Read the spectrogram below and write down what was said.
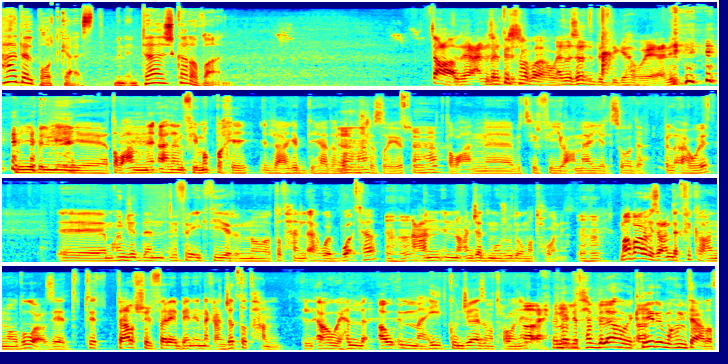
هذا البودكاست من إنتاج كرفان تعال أنا بدك جد تشرب بدي- قهوة. أنا جد بدي قهوة يعني. 100% طبعا أهلا في مطبخي اللي على قدي هذا المطبخ. الصغير. أها. طبعا بتصير فيه عمايل سوداء بالقهوة. آه، مهم جدا بيفرق كثير إنه تطحن القهوة بوقتها. عن إنه عن جد موجودة ومطحونة. ما بعرف إذا عندك فكرة عن الموضوع زيد بت- بتعرف شو الفرق بين إنك عن جد تطحن القهوة هلأ أو إما هي تكون جاهزة مطحونة آه، أحكي انك. بتحب القهوة كثير مهم تعرف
